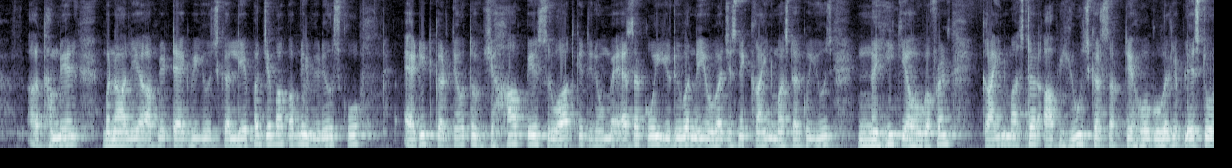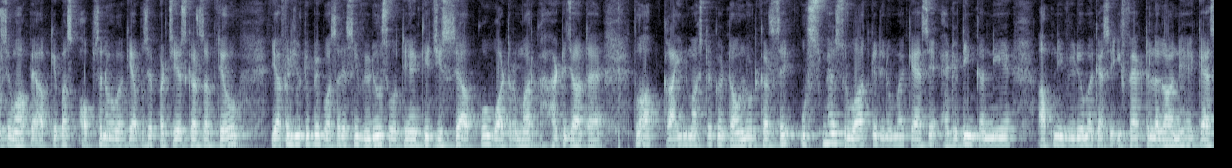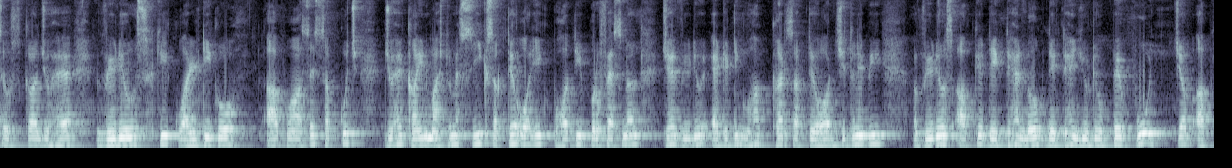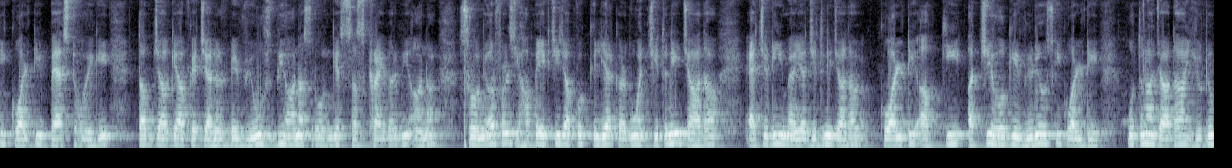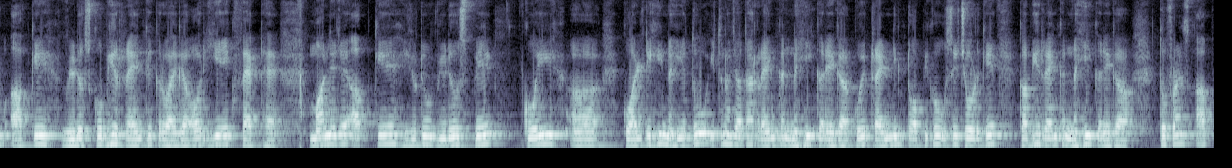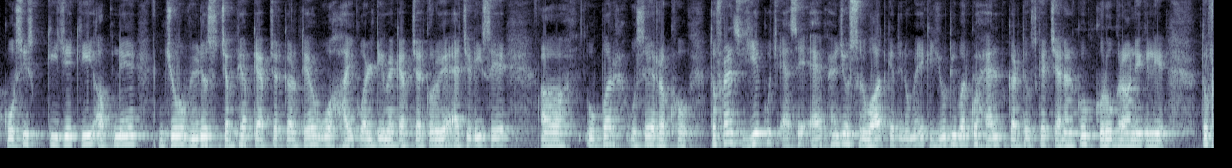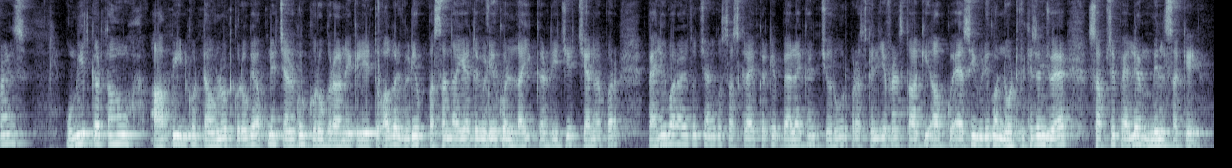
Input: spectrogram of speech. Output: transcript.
थंबनेल बना लिया, आपने टैग भी यूज़ कर लिए, पर जब आप अपने वीडियोस को एडिट करते हो तो यहाँ पे शुरुआत के दिनों में ऐसा कोई यूट्यूबर नहीं होगा जिसने काइन मास्टर को यूज़ नहीं किया होगा। फ्रेंड्स काइन मास्टर आप यूज़ कर सकते हो। गूगल के प्ले स्टोर से वहाँ पे आपके पास ऑप्शन होगा कि आप उसे परचेज़ कर सकते हो। या फिर यूट्यूब पे बहुत सारे ऐसे वीडियोस होते हैं कि जिससे आपको वाटरमार्क हट जाता है। तो आप काइन मास्टर को डाउनलोड कर से उसमें शुरुआत के दिनों में कैसे एडिटिंग करनी है, अपनी वीडियो में कैसे इफ़ेक्ट लगाने हैं, कैसे उसका जो है वीडियोज़ की क्वालिटी को आप वहाँ से सब कुछ जो है काइंड मास्टर में सीख सकते हो और एक बहुत ही प्रोफेशनल जो है वीडियो एडिटिंग वहाँ कर सकते हो। और जितने भी वीडियोस आपके देखते हैं, लोग देखते हैं यूट्यूब पे, वो जब आपकी क्वालिटी बेस्ट होएगी, तब जाके आपके चैनल पे व्यूज़ भी आना शुरू होंगे सब्सक्राइबर भी आना शुरू होंगे। और फ्रेंड्स यहाँ पे एक चीज़ आपको क्लियर कर दूँगा, जितनी ज़्यादा एचडी में या जितनी ज़्यादा क्वालिटी आपकी अच्छी होगी वीडियोज़ की क्वालिटी उतना ज़्यादा यूट्यूब आपके वीडियोज़ को भी रैंक करवाएगा। और ये एक फैक्ट है। मान लीजिए आपके यूट्यूब वीडियोज़ पे कोई क्वालिटी ही नहीं है तो इतना ज़्यादा रैंक नहीं करेगा। कोई ट्रेंडिंग टॉपिक हो, उसे छोड़ के कभी रैंक नहीं करेगा। तो फ्रेंड्स आप कोशिश कीजिए कि अपने जो वीडियोस जब भी आप कैप्चर करते हो, वो हाई क्वालिटी में कैप्चर करो, या HD से ऊपर उसे रखो। तो फ्रेंड्स ये कुछ ऐसे ऐप हैं जो शुरुआत के दिनों में एक यूट्यूबर को हेल्प करते हैं उसके चैनल को ग्रो कराने के लिए। तो फ्रेंड्स उम्मीद करता हूँ आप भी इनको डाउनलोड करोगे अपने चैनल को ग्रो कराने के लिए। तो अगर वीडियो पसंद आई है तो वीडियो को लाइक कर दीजिए चैनल पर। पहली बार आए तो चैनल को सब्सक्राइब करके बेल आइकन ज़रूर प्रेस कर लीजिए फ्रेंड्स, ताकि आपको ऐसी वीडियो का नोटिफिकेशन जो है सबसे पहले मिल सके।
